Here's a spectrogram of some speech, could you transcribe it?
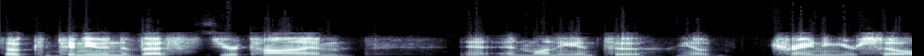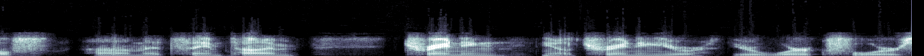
so continuing to invest your time and, and money into you know training yourself um, at the same time training you know training your your workforce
